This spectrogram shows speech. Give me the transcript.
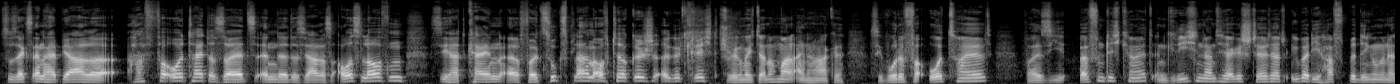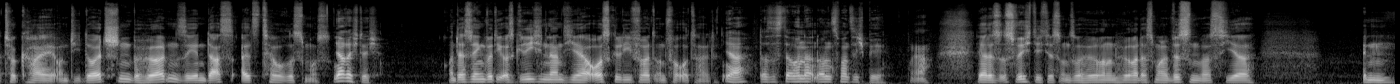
zu sechseinhalb Jahre Haft verurteilt. Das soll jetzt Ende des Jahres auslaufen. Sie hat keinen äh, Vollzugsplan auf Türkisch äh, gekriegt. Entschuldigung, wenn ich da nochmal einhake. Sie wurde verurteilt, weil sie Öffentlichkeit in Griechenland hergestellt hat über die Haftbedingungen in der Türkei. Und die deutschen Behörden sehen das als Terrorismus. Ja, richtig. Und deswegen wird die aus Griechenland hierher ausgeliefert und verurteilt. Ja, das ist der 129b. Ja. ja, das ist wichtig, dass unsere Hörerinnen und Hörer das mal wissen, was hier in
